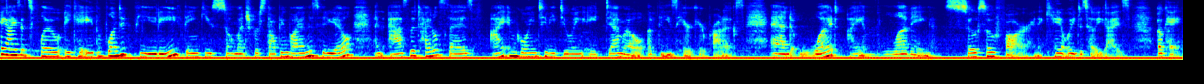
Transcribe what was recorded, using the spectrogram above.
Hey guys, it's Flo, aka The Blended Beauty. Thank you so much for stopping by on this video. And as the title says, I am going to be doing a demo of these hair care products and what I am loving so, so far. And I can't wait to tell you guys. Okay,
